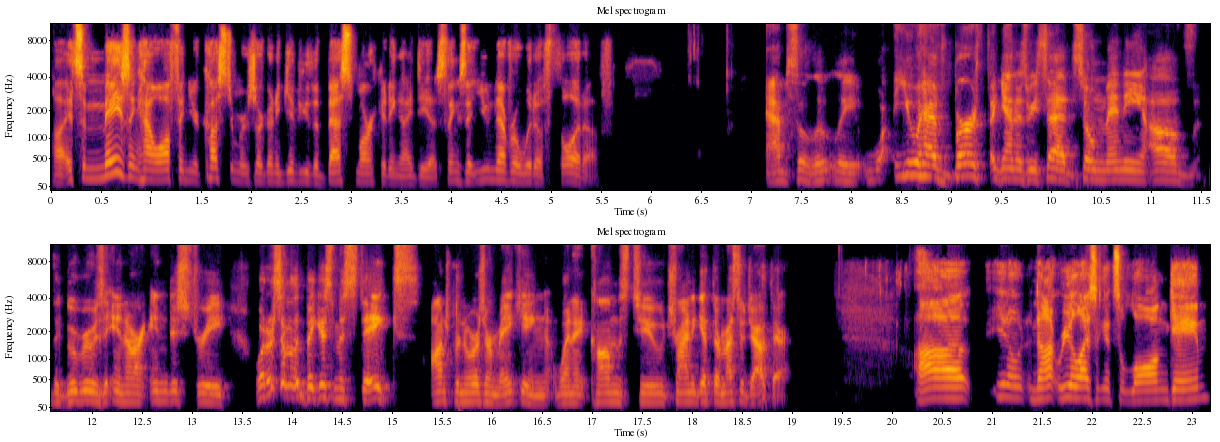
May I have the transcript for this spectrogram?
Uh, it's amazing how often your customers are going to give you the best marketing ideas, things that you never would have thought of. Absolutely. You have birthed, again, as we said, so many of the gurus in our industry. What are some of the biggest mistakes entrepreneurs are making when it comes to trying to get their message out there? Uh, you know, not realizing it's a long game,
